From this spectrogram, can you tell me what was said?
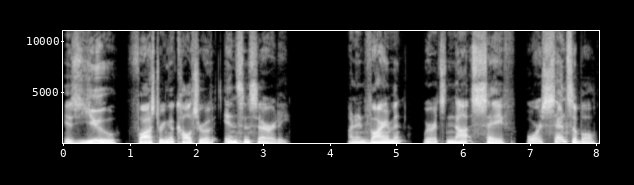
is you fostering a culture of insincerity, an environment where it's not safe or sensible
